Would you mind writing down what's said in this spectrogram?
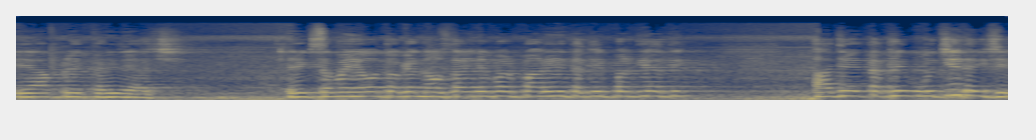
એ આપણે કરી રહ્યા છીએ. એક સમય એવો હતો કે નવસારીને પણ પાણીની તકલીફ પડતી હતી. આજે તકલીફ ઓછી થઈ છે.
